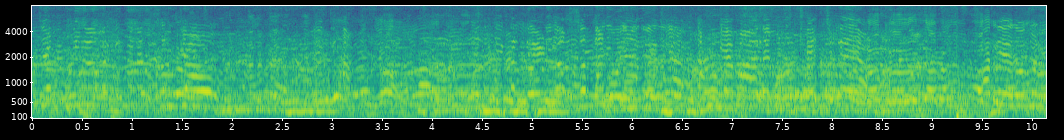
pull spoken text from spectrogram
ਜੇ ਕੁੜੀਆਂ ਵਰਗੀ ਤਾਂ ਸਮਝਾਓ ਲੇਡੀ ਅਫਸਰ ਤਾਂ ਨਹੀਂ ਦੇ ਦੇਖਿਆ ਧੱਕੇ ਮਾਰੇ ਮੈਨੂੰ ਖਿੱਚ ਰਹੇ ਆ ਆ ਦੇ ਦੋ ਜਲਦੀ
